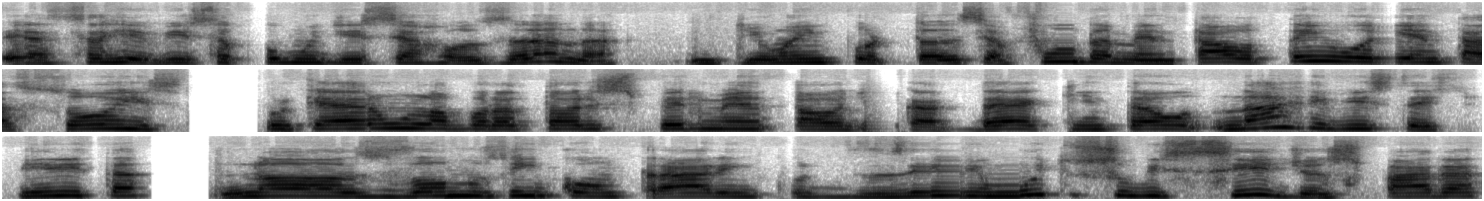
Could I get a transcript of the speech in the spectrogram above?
essa revista, como disse a Rosana, de uma importância fundamental, tem orientações, porque era um laboratório experimental de Kardec, então na revista Espírita nós vamos encontrar, inclusive, muitos subsídios para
